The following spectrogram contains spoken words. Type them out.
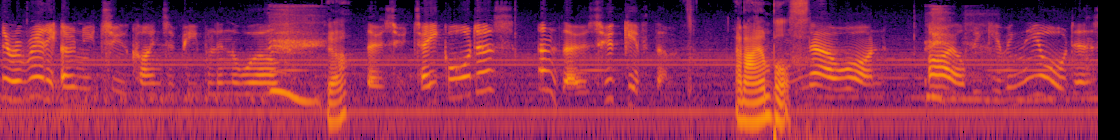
there are really only two kinds of people in the world Yeah? those who take orders and those who give them. And I am both. Now on, I'll be giving the orders.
